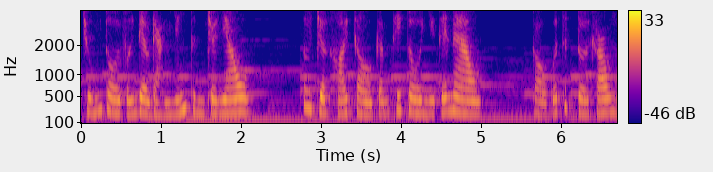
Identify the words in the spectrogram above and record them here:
chúng tôi vẫn đều đặn nhắn tin cho nhau. Tôi chợt hỏi cậu cảm thấy tôi như thế nào. Cậu có thích tôi không?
